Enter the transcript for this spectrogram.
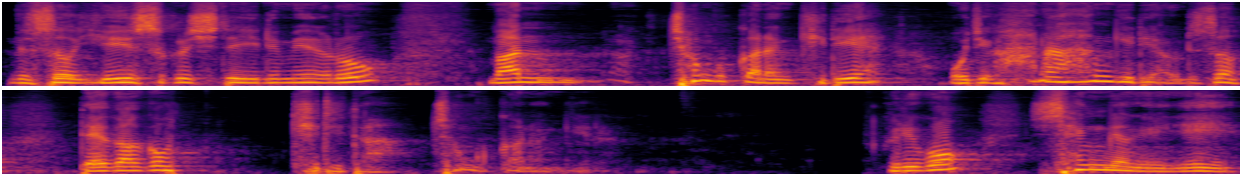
그래서 예수 그리스도의 이름으로만 천국 가는 길이 오직 하나 한 길이야. 그래서 내가 곧 길이다. 천국 가는 길. 그리고 생명이니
